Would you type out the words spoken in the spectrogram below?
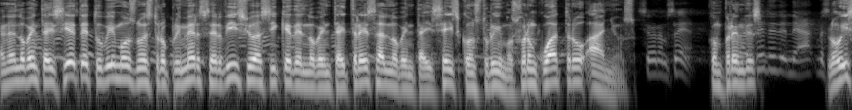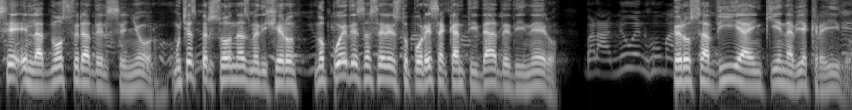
En el 97 tuvimos nuestro primer servicio, así que del 93 al 96 construimos. Fueron cuatro años. ¿Comprendes? Lo hice en la atmósfera del Señor. Muchas personas me dijeron, no puedes hacer esto por esa cantidad de dinero. Pero sabía en quién había creído.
